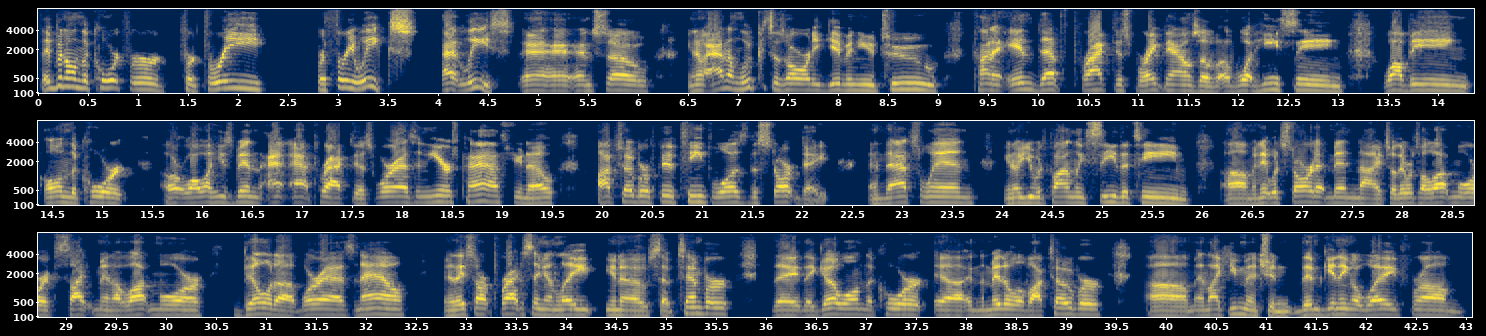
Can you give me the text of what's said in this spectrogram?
they've been on the court for for three for three weeks at least. And, so, you know, Adam Lucas has already given you two kind of in depth practice breakdowns of, of what he's seeing while being on the court or while he's been at, at practice. Whereas in years past, you know, October 15th was the start date. And that's when, you know, you would finally see the team um, and it would start at midnight. So there was a lot more excitement, a lot more build up. Whereas now, and they start practicing in late, you know, September. They they go on the court uh, in the middle of October, um, and like you mentioned, them getting away from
